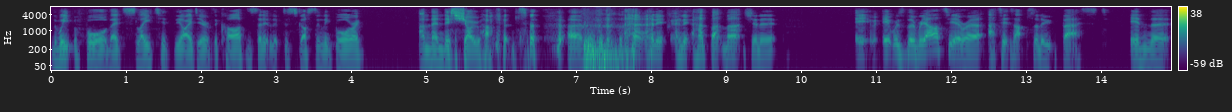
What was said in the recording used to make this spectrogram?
the week before, they'd slated the idea of the card and said it looked disgustingly boring. And then this show happened, um, and it and it had that match, and it it it was the reality era at its absolute best. In that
